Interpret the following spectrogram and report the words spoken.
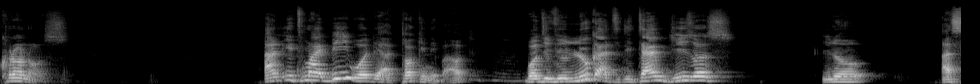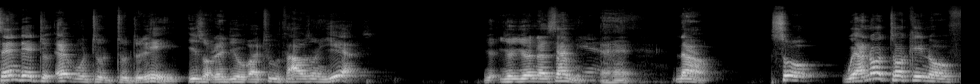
chronos. And it might be what they are talking about. But if you look at the time Jesus, you know, ascended to heaven to, to today, is already over 2,000 years. You, you, you understand me? Uh-huh. Now, so we are not talking of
